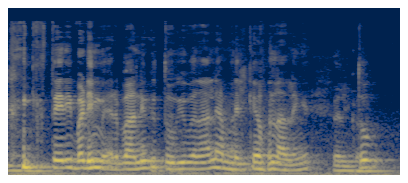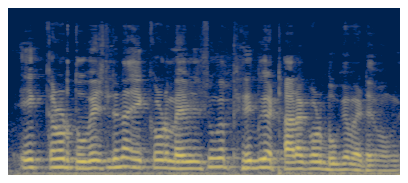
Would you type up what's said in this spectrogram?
तेरी बड़ी मेहरबानी कि तू भी बना ले हम मिलके बना लेंगे। तो एक करोड़ तू बेच लेना एक करोड़ मैं बेचूँगा फिर भी अट्ठारह करोड़ भूखे बैठे होंगे।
